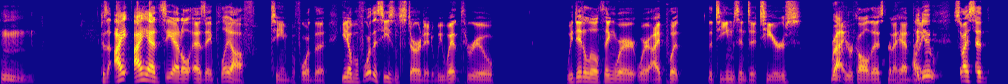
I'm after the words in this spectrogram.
Hmm. Because I I had Seattle as a playoff team before the you know before the season started. We went through. We did a little thing where where I put the teams into tiers Right. You recall this? That I had like, I do. So I said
